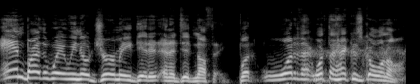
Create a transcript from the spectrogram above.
And by the way, we know Germany did it and it did nothing. But what the, what the heck is going on?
